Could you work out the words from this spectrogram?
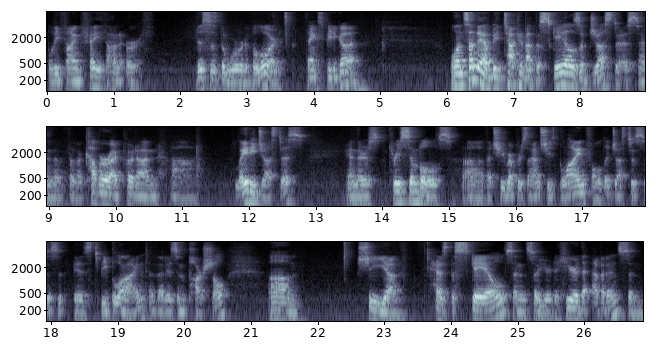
will he find faith on earth? This is the word of the Lord. Thanks be to God. Well, on Sunday, I'll be talking about the scales of justice. And the cover, I put on uh, Lady Justice. And there's three symbols uh, that she represents. She's blindfolded. Justice is, is to be blind, that is impartial. Um, she uh, has the scales, and so you're to hear the evidence and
